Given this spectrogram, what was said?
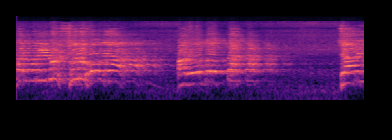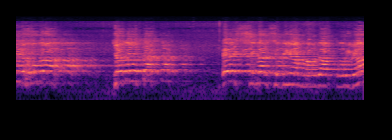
ਫਰਵਰੀ ਨੂੰ ਸ਼ੁਰੂ ਹੋ ਗਿਆ ਔਰ ਉਦੋਂ ਤੱਕ ਜਾਰੀ ਰਹੂਗਾ। ਜਦੋਂ ਤੱਕ ਇਹ ਸੰਘਰਸ਼ ਦੀਆਂ ਮੰਗਾਂ ਪੂਰੀਆਂ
